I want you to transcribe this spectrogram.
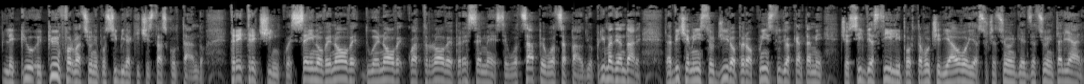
le più, le più informazioni possibili a chi ci sta ascoltando. 335 699 2949 per sms, whatsapp e whatsapp audio. Prima di andare dal vice ministro Giro però però qui in studio accanto a me c'è Silvia Stilli, portavoce di AOI, Associazione Organizzazioni Italiane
